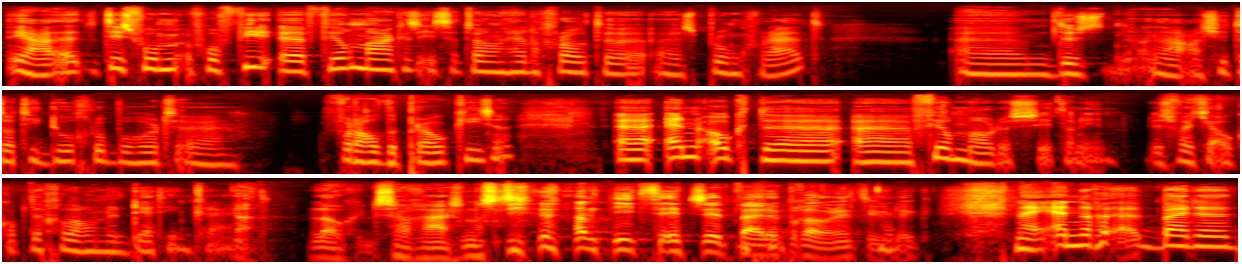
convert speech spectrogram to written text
ja, het is voor, voor eh, filmmakers is dat wel een hele grote eh, sprong vooruit. Ehm, dus nou, als je tot die doelgroep behoort, eh, vooral de pro kiezen. En ook de filmmodus zit erin. Dus wat je ook op de gewone 13 krijgt. Ja, logisch. Het zou raar zijn als die er dan niet in zit bij de Pro natuurlijk. Nee, en de- bij de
